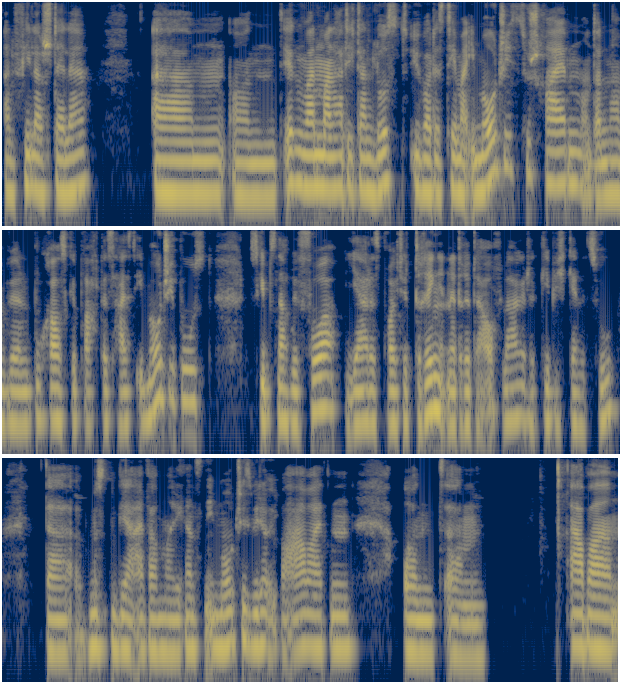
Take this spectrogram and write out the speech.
an vieler Stelle. Ähm, und irgendwann mal hatte ich dann Lust, über das Thema Emojis zu schreiben. Und dann haben wir ein Buch rausgebracht, das heißt Emoji Boost. Das gibt es nach wie vor. Ja, das bräuchte dringend eine dritte Auflage, das gebe ich gerne zu. Da müssten wir einfach mal die ganzen Emojis wieder überarbeiten. Und ähm, aber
